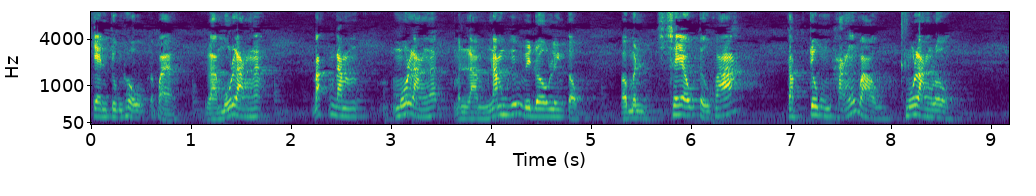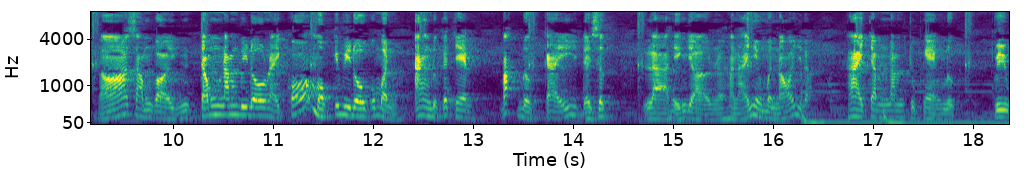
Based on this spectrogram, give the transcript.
trên trung thu các bạn. Là múa lăng á. Bắt năm múa lăng á, mình làm năm cái video liên tục. Và mình seo từ phá tập trung hẳn vào múa lăng luôn. Đó, xong rồi trong năm video này có một cái video của mình ăn được cái chen, bắt được cái đề xuất là hiện giờ hồi nãy như mình nói gì đó 250 ngàn lượt view.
